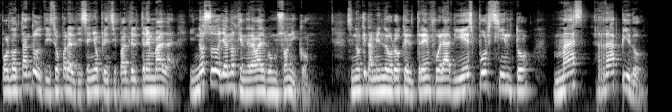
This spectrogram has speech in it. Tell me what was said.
Por lo tanto, lo utilizó para el diseño principal del tren bala, y no solo ya no generaba el boom sónico, sino que también logró que el tren fuera 10% más rápido,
